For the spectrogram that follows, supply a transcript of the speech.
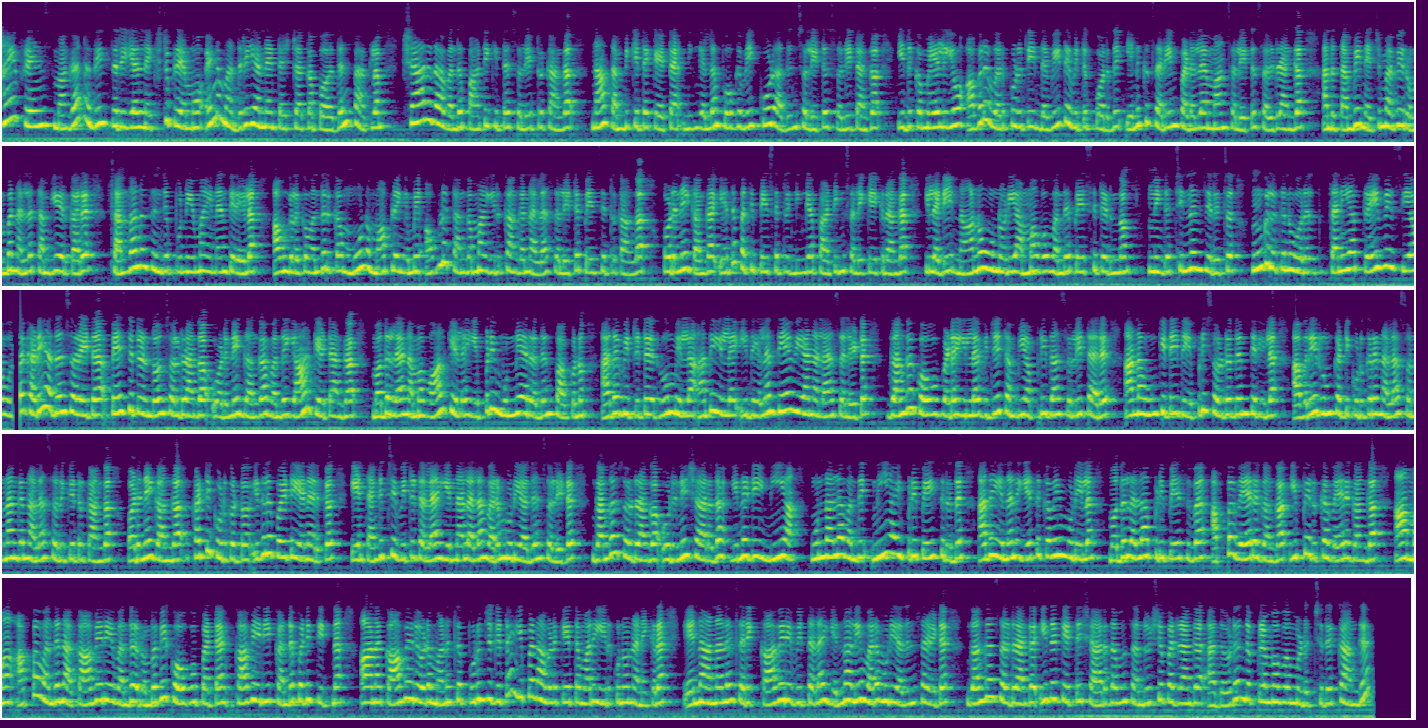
Hi friends Mahanadi serial next promo என்ன மாதிரியான test ஆக்க போகுதுன்னு பார்க்கலாம். சாரதா வந்து பாட்டி கிட்ட சொல்லிட்டு இருக்காங்க நான் தம்பி கிட்ட கேட்டேன். நீங்க எல்லாம் போகவே கூடாதுன்னு சொல்லிட்டு சொல்லிட்டாங்க. இதுக்கு மேலேயும் அவரை வற்புறுத்தி இந்த வீட்டை விட்டு போறது எனக்கு சரின்னு படலம்மான்னு சொல்லிட்டு சொல்றாங்க. அந்த தம்பி நிஜமாவே ரொம்ப நல்ல தம்பியா இருக்காரு. சந்தானம் செஞ்ச புண்ணியமா என்னன்னு தெரியல. அவங்களுக்கு வந்திருக்க மூணு மாப்பிள்ளைங்குமே அவ்வளோ தங்கமா இருக்காங்க நல்லா சொல்லிட்டு பேசிட்டு இருக்காங்க உடனே கங்கா எதை பத்தி பேசிட்டு இருக்கீங்க பாட்டின்னு சொல்லி கேட்குறாங்க இல்லடி நானும் உன்னுடைய அம்மாவும் வந்து பேசிட்டு இருந்தோம். நீங்க சின்னஞ்சிரிச்சு உங்களுக்குன்னு ஒரு தனியா ப்ரைவேசியாக கிடையாதுன்னு சொல்லிட்டு பேசிட்டு இருந்தோம்னு சொல்றாங்க. உடனே கங்கா வந்து யார் கேட்டாங்க? முதல்ல நம்ம வாழ்க்கையில எப்படி முன்னேறதுன்னு பார்க்கணும். அதை விட்டுட்டு ரூம் இல்லை அது இல்லை இதெல்லாம் தேவையானலாம் சொல்லிட்டு கங்கா கோவப்பட இல்லை விஜய் தம்பி அப்படிதான் சொல்லிட்டாரு. ஆனா உங்ககிட்ட இது எப்படி சொல்றதுன்னு தெரியல. அவரே ரூம் கட்டி கொடுக்குற நல்லா சொன்னாங்க நல்லா சொல்லிக்கிட்டு இருக்காங்க. உடனே கங்கா கட்டி கொடுக்கட்டும். இதுல போயிட்டு என்ன இருக்கு? என் தங்கச்சி விட்டுட்டெல்லாம் என்னால எல்லாம் வர முடியாதுன்னு சொல்லிட்டு கங்கா சொல்றாங்க. உடனே சாரதா என்னடி நீயா? உன்னால வந்து நீயா இப்படி பேசுறது? அதை என்ன என்னால் ஏற்றுக்கவே முடியல. முதல்லலாம் அப்படி பேசுவேன் அப்போ வேற கங்கா இப்போ இருக்க வேற கங்கா. ஆமாம் அப்போ வந்து நான் காவேரியை வந்து ரொம்பவே கோபப்பட்டேன் காவேரியை கண்டபடி திட்டினேன். ஆனால் காவேரியோட மனசை புரிஞ்சுக்கிட்டேன். இப்போ நான் அவளுக்கு ஏற்ற மாதிரி இருக்கணும்னு நினைக்கிறேன். என்ன ஆனாலும் சரி காவேரி வீட்டெல்லாம் என்னாலையும் வர முடியாதுன்னு சொல்லிட்டு கங்கா சொல்கிறாங்க இதை கேட்டு சாரதாவும் சந்தோஷப்படுறாங்க. அதோட இந்த பிரமவை முடிச்சிருக்காங்க.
